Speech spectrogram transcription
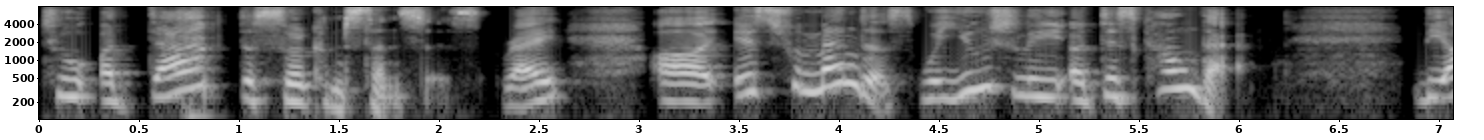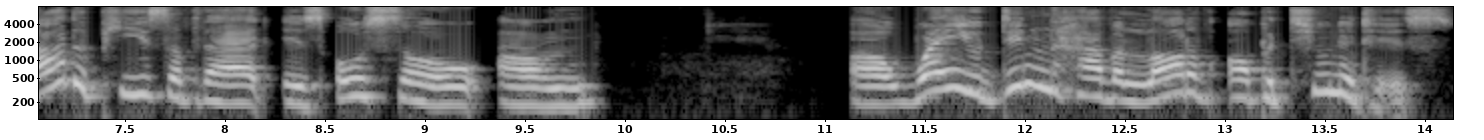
to, adapt the circumstances, right, uh, is tremendous. We usually uh, discount that. The other piece of that is also um, uh, when you didn't have a lot of opportunities,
